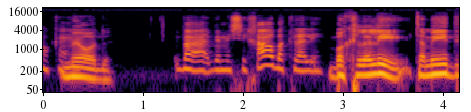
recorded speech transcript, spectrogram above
אוקיי. מאוד. ב- במשיכה או בכללי? בכללי, תמיד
